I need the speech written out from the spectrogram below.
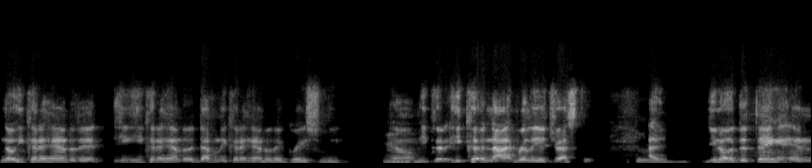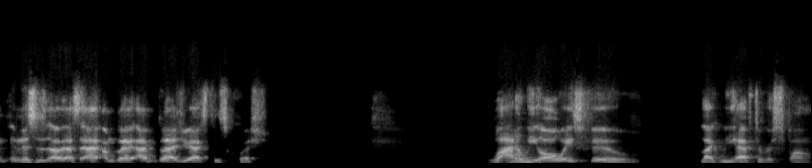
no, he could have handled it. He, he could have handled it. Definitely could have handled it gracefully. Mm. Um, he could he could have not really addressed it. I, you know the thing, and and this is I, am glad I'm glad you asked this question. why do we always feel like we have to respond?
